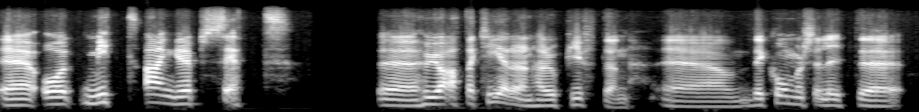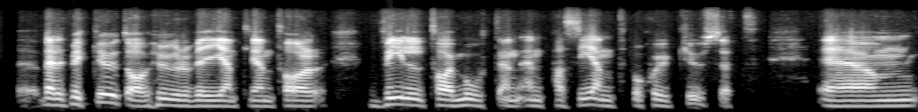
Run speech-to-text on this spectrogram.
Eh, och mitt angreppssätt, eh, hur jag attackerar den här uppgiften, eh, det kommer sig lite väldigt mycket av hur vi egentligen tar, vill ta emot en, en patient på sjukhuset. Ehm,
